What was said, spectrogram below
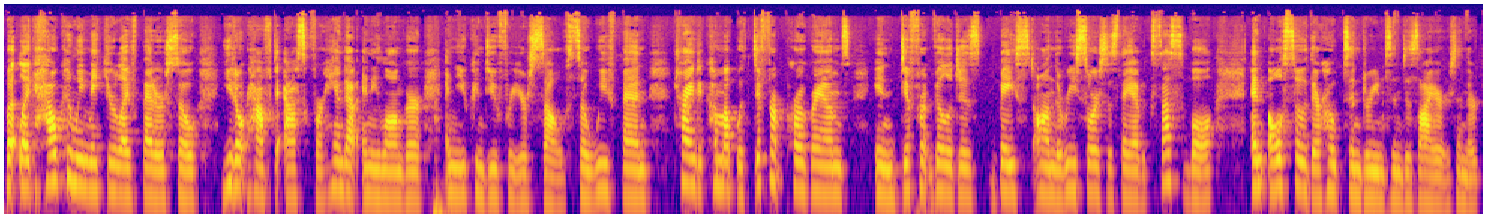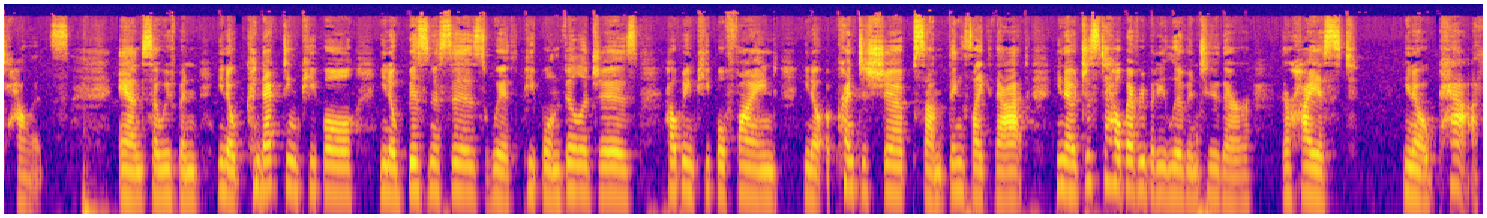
But like how can we make your life better so you don't have to ask for handout any longer and you can do for yourselves so we've been trying to come up with different programs in different villages based on the resources they have accessible and also their hopes and dreams and desires and their talents and so we've been, you know, connecting people, you know, businesses with people in villages, helping people find, you know, apprenticeships, um, things like that, you know, just to help everybody live into their their highest, you know, path.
